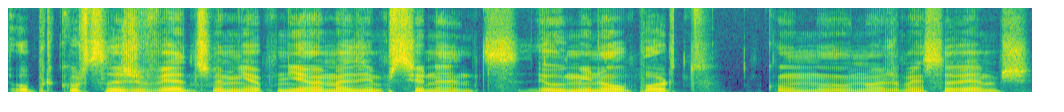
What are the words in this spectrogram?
o percurso das Juventus, na minha opinião, é mais impressionante. Eliminou o Porto, como nós bem sabemos,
